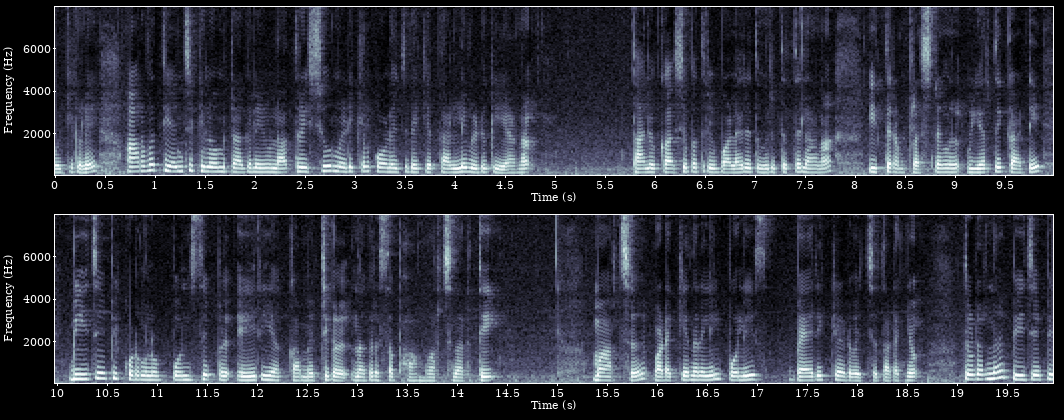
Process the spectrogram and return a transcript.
രോഗികളെ അറുപത്തിയഞ്ച് കിലോമീറ്റർ അകലെയുള്ള തൃശൂർ മെഡിക്കൽ കോളേജിലേക്ക് തള്ളിവിടുകയാണ്. താലൂക്ക് ആശുപത്രി വളരെ ദുരിതത്തിലാണ് ഇത്തരം പ്രശ്നങ്ങൾ ഉയർത്തിക്കാട്ടി B J P Kodungallur municipal area കമ്മിറ്റികൾ നഗരസഭാ മാർച്ച് നടത്തി. മാർച്ച് വടക്കേനരയിൽ പോലീസ് ബാരിക്കേഡ് വെച്ച് തടഞ്ഞു. തുടർന്ന് ബി ജെ പി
